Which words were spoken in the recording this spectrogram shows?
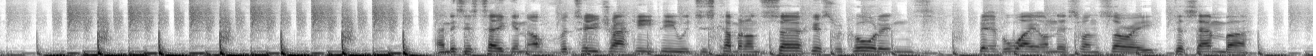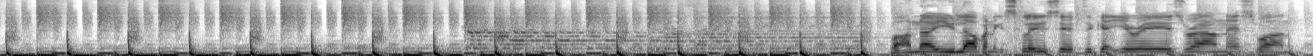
And this is taken off of a two track EP which is coming on Circus Recordings. Bit of a wait on this one, sorry, December. But I know you love an exclusive to get your ears around this one.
